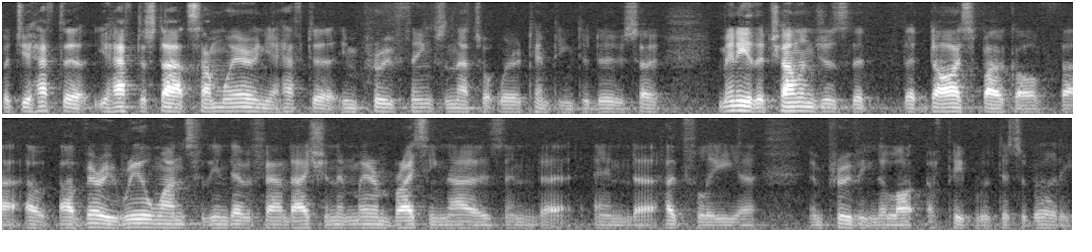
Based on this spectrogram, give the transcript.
But you have to, you have to start somewhere and you have to improve things, and that's what we're attempting to do. So many of the challenges that, that Di spoke of uh, are, are, very real ones for the Endeavour Foundation, and we're embracing those and, uh, and uh, hopefully uh, improving the lot of people with disability.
